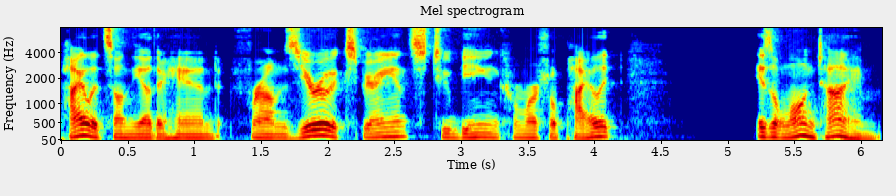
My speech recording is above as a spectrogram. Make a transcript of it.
pilots, on the other hand, from zero experience to being a commercial pilot is a long time.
